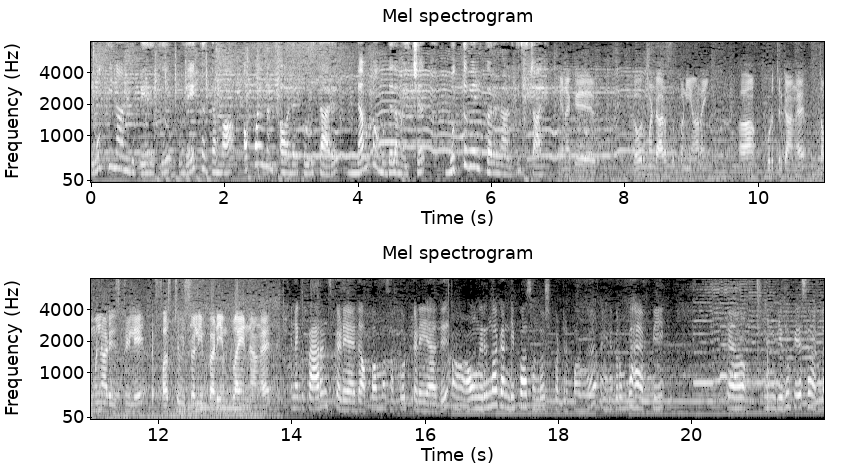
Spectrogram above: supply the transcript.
நூத்தி நான்கு பேருக்கு ஒரே கட்டமா அப்பாயின்மெண்ட் ஆர்டர் கொடுத்தாரு நம்ம முதலமைச்சர் முத்துவேல் கருணாநிதி ஸ்டாலின். எனக்கு கவர்மெண்ட் அரசு பணி ஆணை கொடுத்துருக்காங்க. தமிழ்நாடு ஹிஸ்ட்ரியிலே ஃபர்ஸ்ட் விஸ்வலியம் கார்டு எம்ப்ளாயின்னாங்க எனக்கு பேரண்ட்ஸ் கிடையாது அப்பா அம்மா சப்போர்ட் கிடையாது. அவங்க இருந்தால் கண்டிப்பாக சந்தோஷப்பட்டிருப்பாங்க. எனக்கு ரொம்ப ஹாப்பி எனக்கு எதுவும் பேச வரல.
